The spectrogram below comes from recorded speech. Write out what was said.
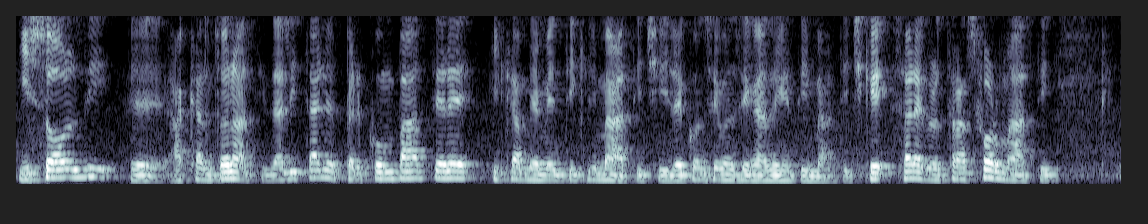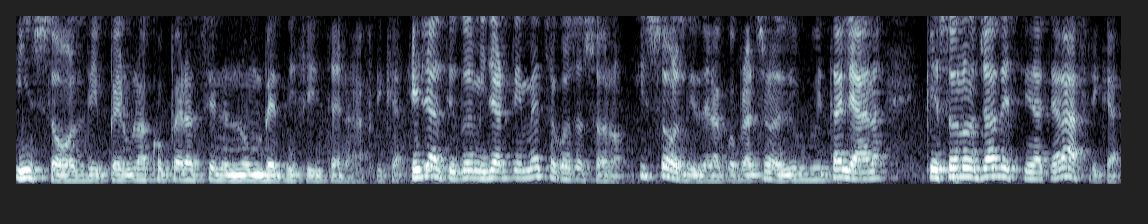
i soldi eh, accantonati dall'Italia per combattere i cambiamenti climatici, le conseguenze dei cambiamenti climatici, che sarebbero trasformati in soldi per una cooperazione non benefica in Africa. E gli altri 2 miliardi e mezzo cosa sono? I soldi della cooperazione allo sviluppo italiana che sono già destinati all'Africa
